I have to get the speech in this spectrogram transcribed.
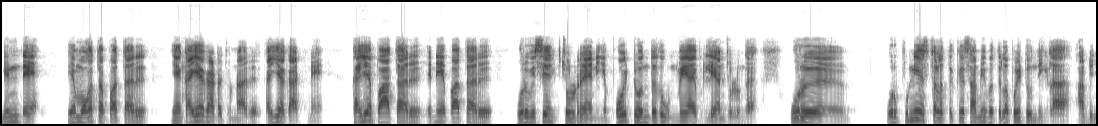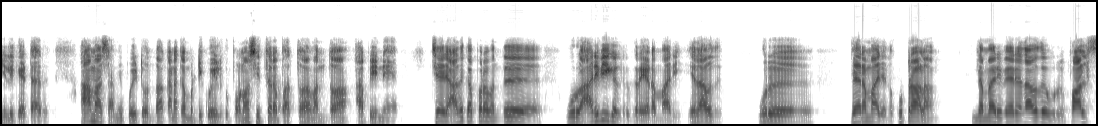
நின்றேன். என் முகத்தை பார்த்தாரு. என் கையை காட்ட சொன்னாரு. கையை காட்டினேன். கையை பார்த்தாரு. என்னைய பார்த்தாரு. ஒரு விஷயம் சொல்கிறேன் நீங்கள் போயிட்டு வந்தது உண்மையாக இப்படி இல்லையான்னு சொல்லுங்கள் ஒரு ஒரு புண்ணிய ஸ்தலத்துக்கு சமீபத்தில் போயிட்டு வந்தீங்களா? அப்படின்னு சொல்லி கேட்டார். ஆமாம் சாமி போயிட்டு வந்தோம். கணக்கம்பட்டி கோயிலுக்கு போனோம். சித்தரை பார்த்தோம் வந்தோம் அப்படின்னு. சரி அதுக்கப்புறம் வந்து ஒரு அருவிகள் இருக்கிற இடம் மாதிரி. ஏதாவது ஒரு வேற மாதிரி ஏதோ குற்றாலம். இந்த மாதிரி வேற ஏதாவது ஒரு ஃபால்ஸ்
